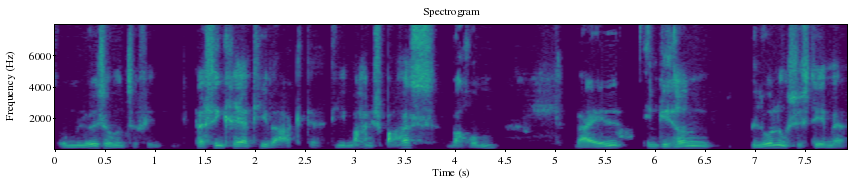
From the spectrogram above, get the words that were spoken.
um Lösungen zu finden. Das sind kreative Akte, die machen Spaß. Warum? Weil im Gehirn Belohnungssysteme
